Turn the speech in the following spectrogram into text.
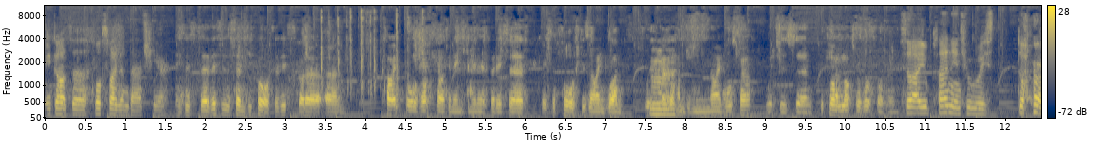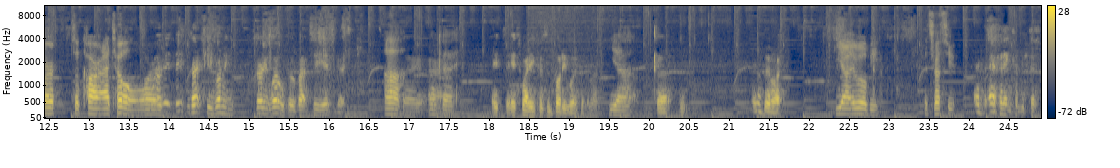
it got the Volkswagen badge here. This is, uh, this is a 74, so this has got a um, Type 4 Volkswagen engine in it, but it's a it's a Porsche designed one with Mm. about 109 horsepower, which is uh, quite a lot for a Volkswagen. So are you planning to restore the car at all, Well, it, it was actually running very well for about two years ago. Ah, So, uh, okay. It's, it's waiting for some body work at the moment, Yeah, but it'll be alright. yeah, it will be. I trust you. Everything can be fixed.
